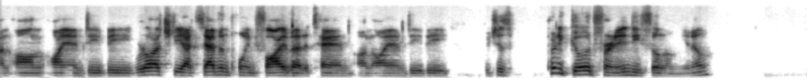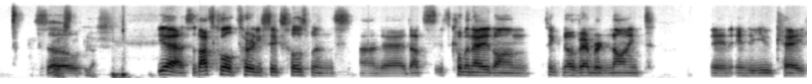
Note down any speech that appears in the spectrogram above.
and on IMDb. We're actually at seven point five out of ten on IMDb, which is pretty good for an indie film, you know. So yeah, so that's called Thirty Six Husbands, and uh, that's it's coming out on I think November 9th in, in the UK.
